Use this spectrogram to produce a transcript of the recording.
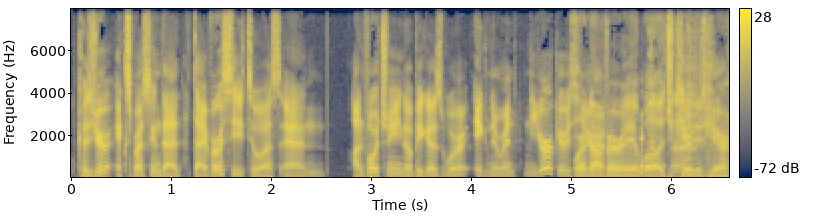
because you're expressing that diversity to us, and unfortunately, you know, because we're ignorant New Yorkers We're here, not very well educated here.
